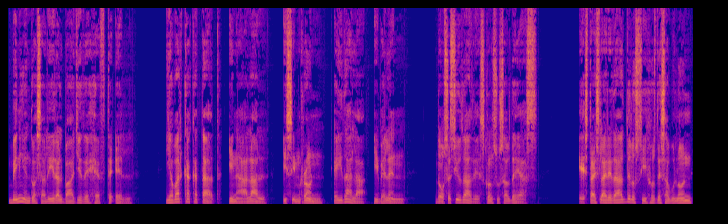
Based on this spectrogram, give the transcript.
viniendo a salir al valle de Jefteel, y abarca Catat, y Naalal, y Simrón, e Idala, y Belén, doce ciudades con sus aldeas. Esta es la heredad de los hijos de Zabulón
